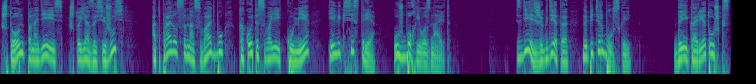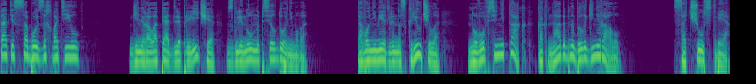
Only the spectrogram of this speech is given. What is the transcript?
что он, понадеясь, что я засижусь, отправился на свадьбу к какой-то своей куме или к сестре, уж бог его знает. Здесь же где-то, на Петербургской. Да и карету уж, кстати, с собой захватил. Генерал опять для приличия взглянул на Пселдонимова. Того немедленно скрючило, но вовсе не так, как надобно было генералу. Сочувствие,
